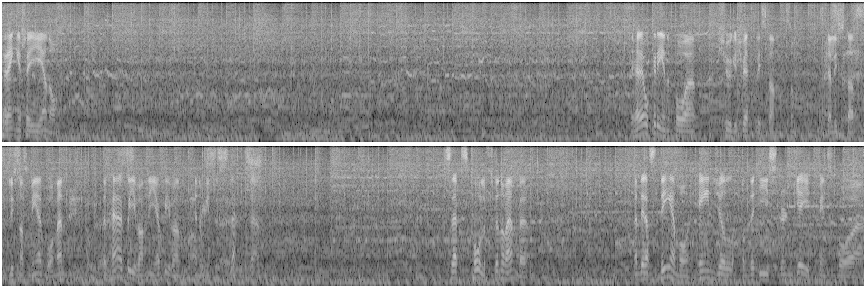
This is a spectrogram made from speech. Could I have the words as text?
Tränger sig igenom. Det här åker in på eh, 2021-listan som ska lyssnas, lyssnas mer på, men den här skivan, nya skivan, är nog inte släppt än. Släpps 12 november. Men deras demo, Angel of the Eastern Gate, finns på eh,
